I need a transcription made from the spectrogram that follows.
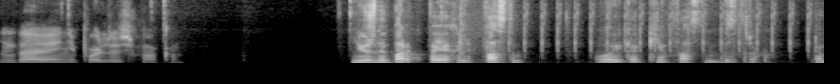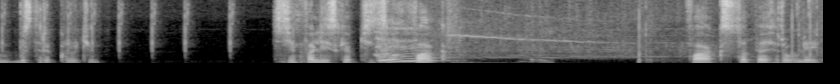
Да, я не пользуюсь маком. Южный парк, поехали. Фастом. Ой, каким фастом, быстро. Прям быстро крутим. Симфолийская птица, фак. Фак, 105 рублей.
